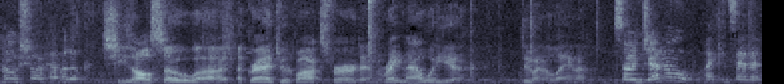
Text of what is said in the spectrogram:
No, sure. Have a look. She's also uh, a graduate of Oxford, and right now, what are you doing, Elena? So in general, I can say that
